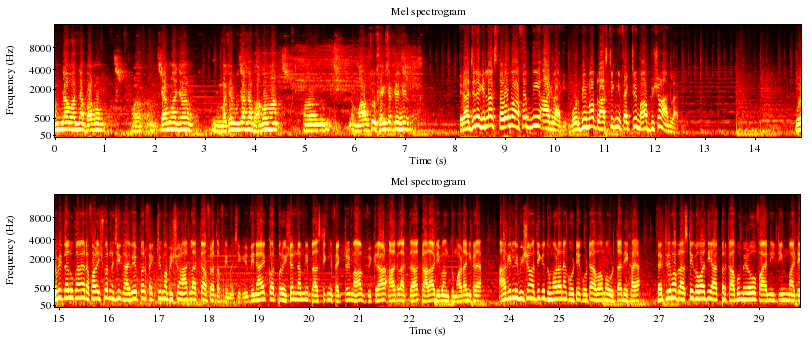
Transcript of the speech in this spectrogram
અમદાવાદના ભાગો તેમજ મધ્ય ગુજરાતના ભાગોમાં માવઠું થઈ શકે છે. રાજ્યના કેટલાક સ્થળોમાં આફતની આગ લાગી. મોરબીમાં પ્લાસ્ટિકની ફેક્ટરીમાં ભીષણ આગ લાગી. મોરબી તાલુકાના રફાળેશ્વર નજીક હાઈવે પર ફેક્ટરીમાં ભીષણ આગ લાગતા અફરાતફરી મચી ગઈ. વિનાયક કોર્પોરેશન નામની પ્લાસ્ટિકની ફેક્ટરીમાં વિકરાળ આગ લાગતા કાળા ડિબાંગ ધુમાડા નીકળ્યા. આગ એટલી ભીષણ હતી કે ધુમાડાના ગોટે ગોટા હવામાં ઉડતા દેખાયા. ફેક્ટરીમાં પ્લાસ્ટિક હોવાથી આગ પર કાબુ મેળવવો ફાયરની ટીમ માટે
